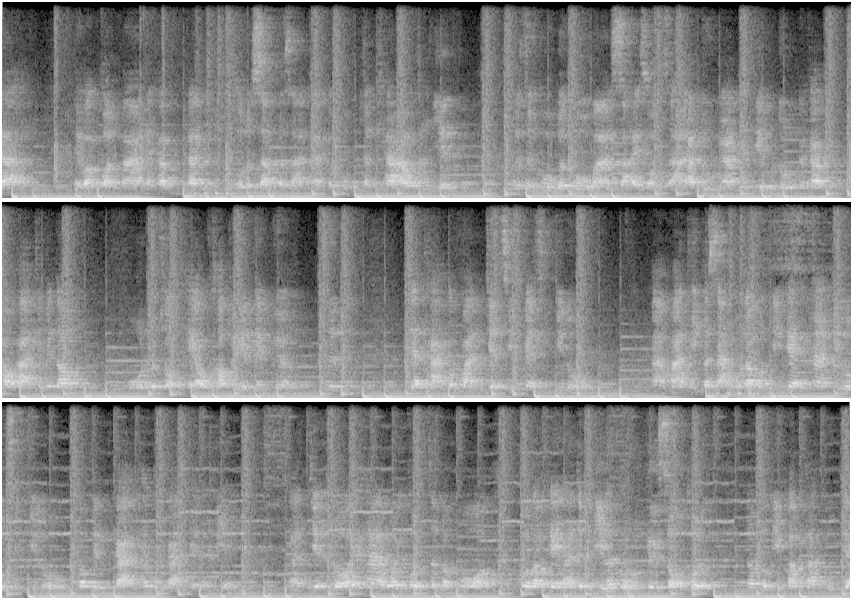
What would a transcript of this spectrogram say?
ได้ แต่ว่าก่อนมานะครับท่านโทรศัพท์ประสานงานกับผมทั้งเช้าทั้งเย็นเมื่อสักครู่ก็โทรมาสายสองสายดูงานที่เตรียมอุดมนะครับ เขาอาจจะไม่ต้องโหนรถสองแถวเข้าไปเรียนในเมือง ซึ่งระยะทางประมาณ 70-80 กิโลมาที่ประสานของเราวันนี้แค่ 5 กิโล 10 กิโล ก็เป็นการให้โอกาสแก่นักเรียนอ่า700 500คนสำหรับหมอตัวเราแค่อาจจะปีละคนหรือสองคนเราก็มีความภาคภูมิใจ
